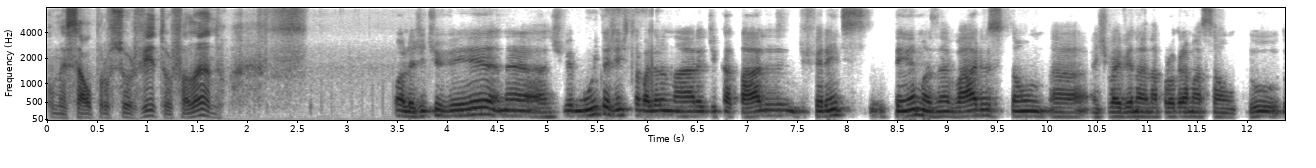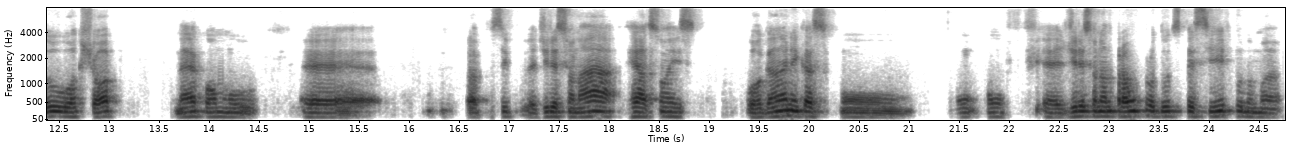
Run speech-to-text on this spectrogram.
Começar o professor Vitor falando. Olha, a gente vê, né, a gente vê muita gente trabalhando na área de catálise, diferentes temas, né, vários estão, a, a gente vai ver na, na, programação do, do workshop, né, como é, para direcionar reações orgânicas com, com, com é, direcionando para um produto específico, numa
